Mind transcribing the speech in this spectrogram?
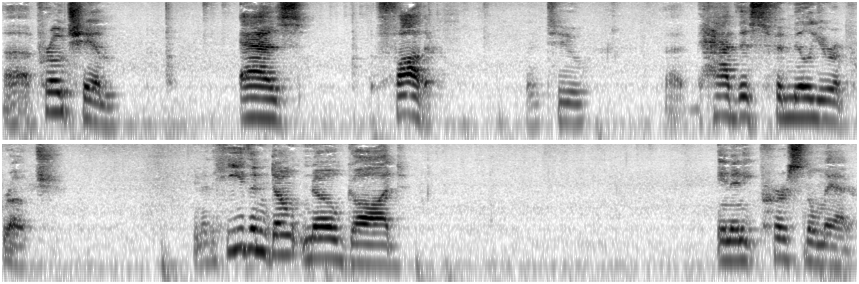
uh, approach him as father, and to uh, have this familiar approach. You know, the heathen don't know God in any personal manner.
